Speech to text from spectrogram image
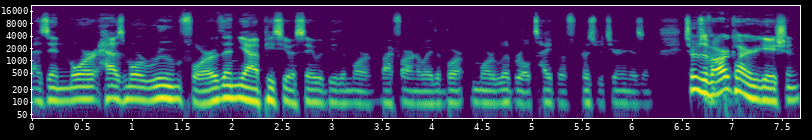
as in more has more room for, then yeah, PCUSA would be the more by far and away the more, more liberal type of Presbyterianism. In terms of our congregation,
